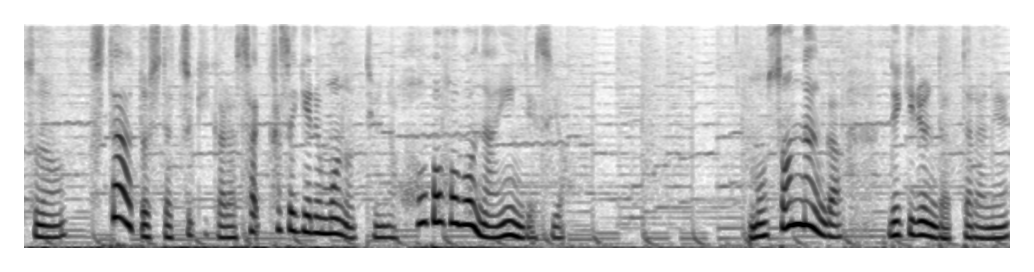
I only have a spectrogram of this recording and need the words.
そのスタートした月から稼げるものっていうのはほぼほぼないんですよ。もうそんなんができるんだったらね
